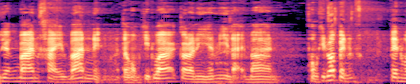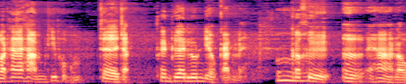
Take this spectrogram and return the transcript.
เรื่องบ้านใครบ้านหนึ่ง แต่ผมคิดว่ากรณีนี้มีหลายบ้าน ผมคิดว่าเป็นเป็นวัฒนธรรมที่ผมเจอจากเพื่อนๆรุ่นเดียวกันเลย ก็คือ เออไอ้ห่าเรา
